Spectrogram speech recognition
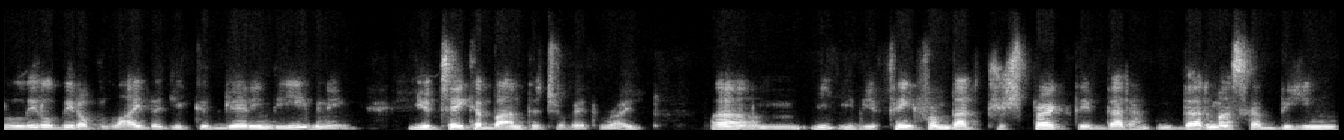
little bit of light that you could get in the evening, you take advantage of it, right? Um, if you think from that perspective, that that must have been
